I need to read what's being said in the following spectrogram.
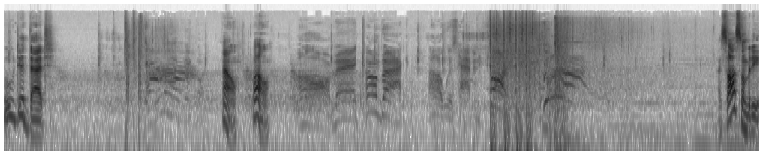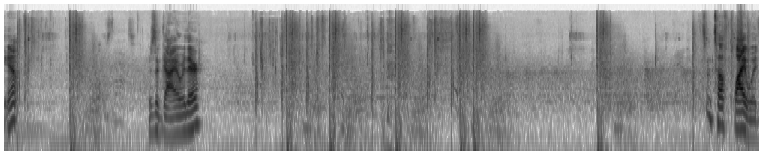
Who did that? Oh, well. Oh man, come back! I was having fun! I saw somebody. Yep, What there's a guy over there. Some tough plywood.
